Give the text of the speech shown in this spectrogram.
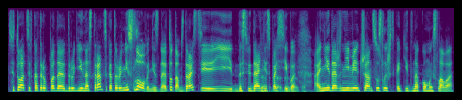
ситуации, в которую попадают другие иностранцы, которые ни слова не знают. Ну там, здрасте и до свидания, Да, да, спасибо. да, да, да. Они даже не имеют шанса услышать какие-то знакомые слова.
